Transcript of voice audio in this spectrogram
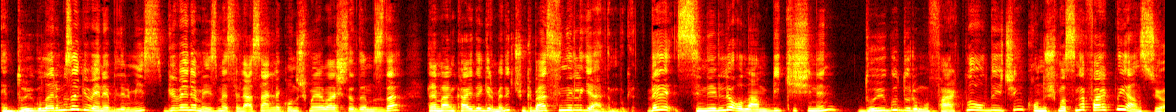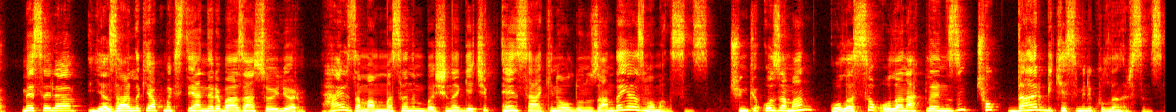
E duygularımıza güvenebilir miyiz? Güvenemeyiz. Mesela seninle konuşmaya başladığımızda hemen kayda girmedik çünkü ben sinirli geldim bugün. Ve sinirli olan bir kişinin duygu durumu farklı olduğu için konuşmasına farklı yansıyor. Mesela yazarlık yapmak isteyenlere bazen söylüyorum. Her zaman masanın başına geçip en sakin olduğunuz anda yazmamalısınız. Çünkü o zaman olası olanaklarınızın çok dar bir kesimini kullanırsınız.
